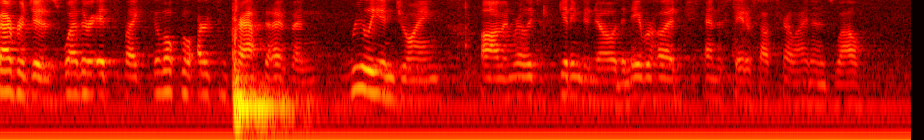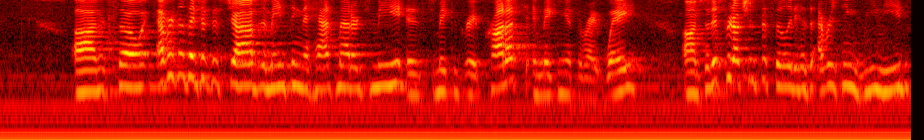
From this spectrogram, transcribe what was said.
beverages, whether it's like the local arts and crafts that I've been really enjoying um, and really just getting to know the neighborhood and the state of South Carolina as well. Um, so ever since I took this job, the main thing that has mattered to me is to make a great product and making it the right way. Um, so this production facility has everything we need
